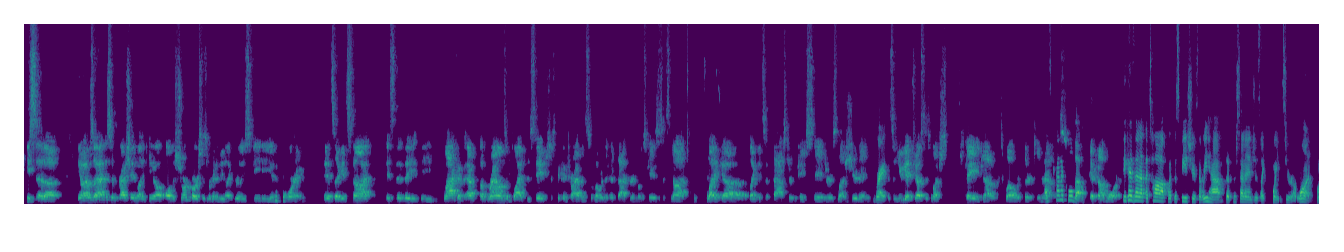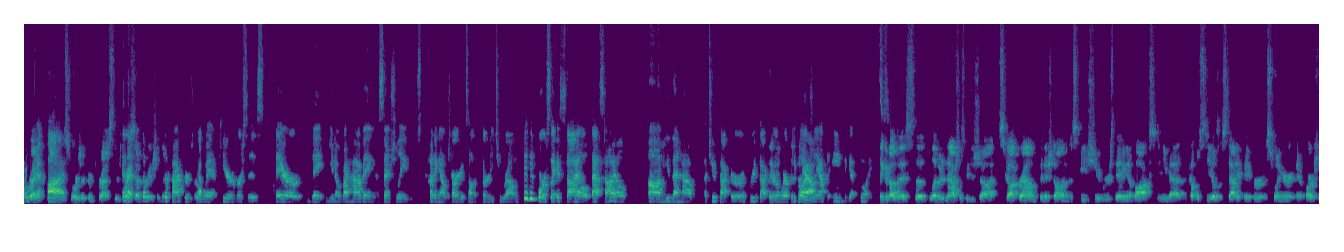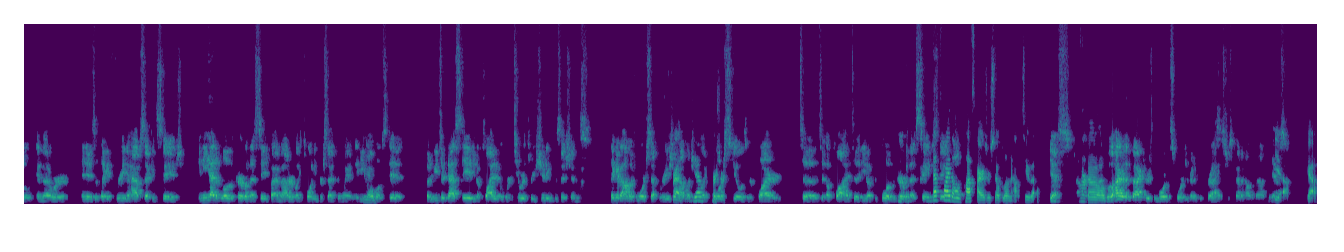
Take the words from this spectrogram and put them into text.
he said, uh, you know, I was I had this impression like you know all the short courses were going to be like really speedy and boring, and it's like it's not. It's the the, the lack of F, of rounds applied to the stage, just the contrivance to lower the hit factor in most cases. It's not like uh like it's a faster paced stage or it's less shooting. Right. And so you get just as much stage out of twelve or thirteen. That's kind of cool, though. if not more. Because then at the top with the speed shoots that we have, the percentage is like 0.01, 0.05. Right. The scores are compressed. There's no the- separation the there. The factors are way up here versus there they you know by having essentially cutting out targets on a 32 round course like a style that style um you then have a two factor or a three factor Think- where people Yeah. actually have to aim to get points Think about this: the limited nationals we just shot. Scott Brown finished on a speed shoot. We were standing in a box, and you had a couple steels, a static paper, a swinger, and a partial in that order. And it was like a three and a half second stage, and he had to blow the curve on that stage by a matter of like twenty percent to win, and he Mhm. almost did it. But if you took that stage and applied it over two or three shooting positions, think about how much more separation, Right. how much Yeah, like more sure. skill is required to to apply to you know to blow the curve in that same. That's why the old classifiers are so blown out, too, though. yes. So Well, the higher the factors, the more the scores are going to compress. Right. It's just kind of how the math works. Yeah. Yeah.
